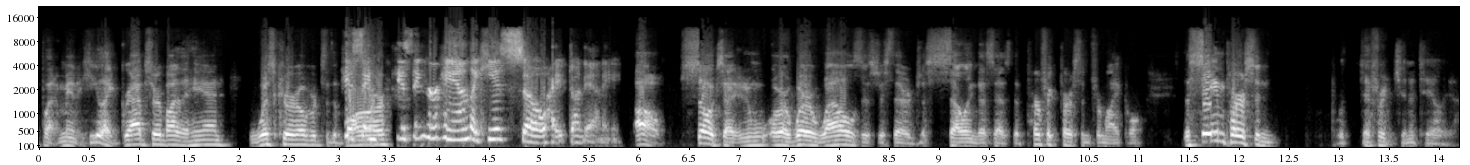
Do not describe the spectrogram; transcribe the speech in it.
but i mean he like grabs her by the hand whisk her over to the Kissing, bar kissing her hand, like he is so hyped on Danny. Oh, so excited. And or where Wells is just there, just selling this as the perfect person for Michael. The same person with different genitalia.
